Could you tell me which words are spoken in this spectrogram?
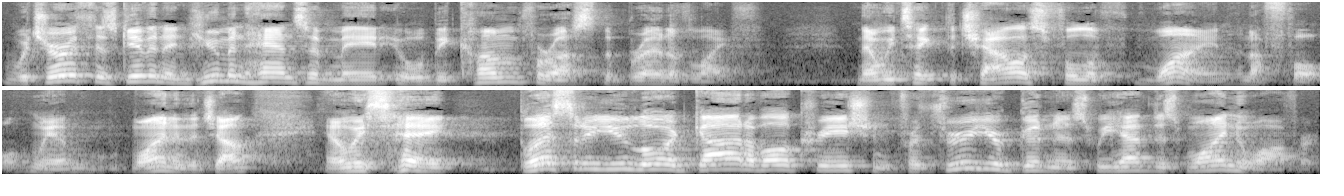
which earth has given and human hands have made. It will become for us the bread of life. Then we take the chalice full of wine, not full, we have wine in the chalice, and we say, Blessed are you, Lord God of all creation, for through your goodness we have this wine to offer,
